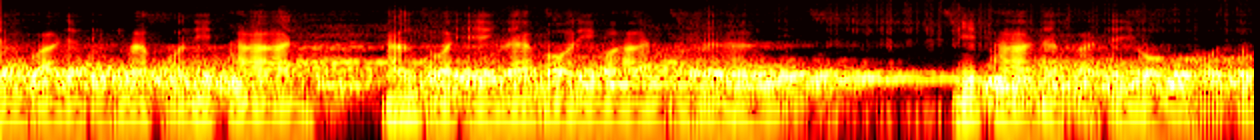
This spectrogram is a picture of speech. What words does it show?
จนกว่าจะถึงมรรคผลนิพพาน ทั้งตัวเองและบริวารเออนิพพานปัจโยโหตุ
